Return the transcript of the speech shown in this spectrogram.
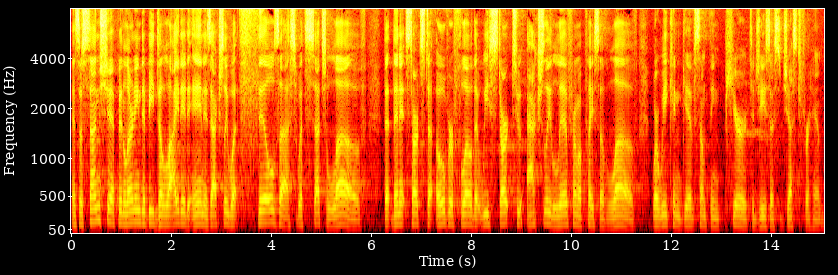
And so, sonship and learning to be delighted in is actually what fills us with such love that then it starts to overflow, that we start to actually live from a place of love where we can give something pure to Jesus just for Him.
